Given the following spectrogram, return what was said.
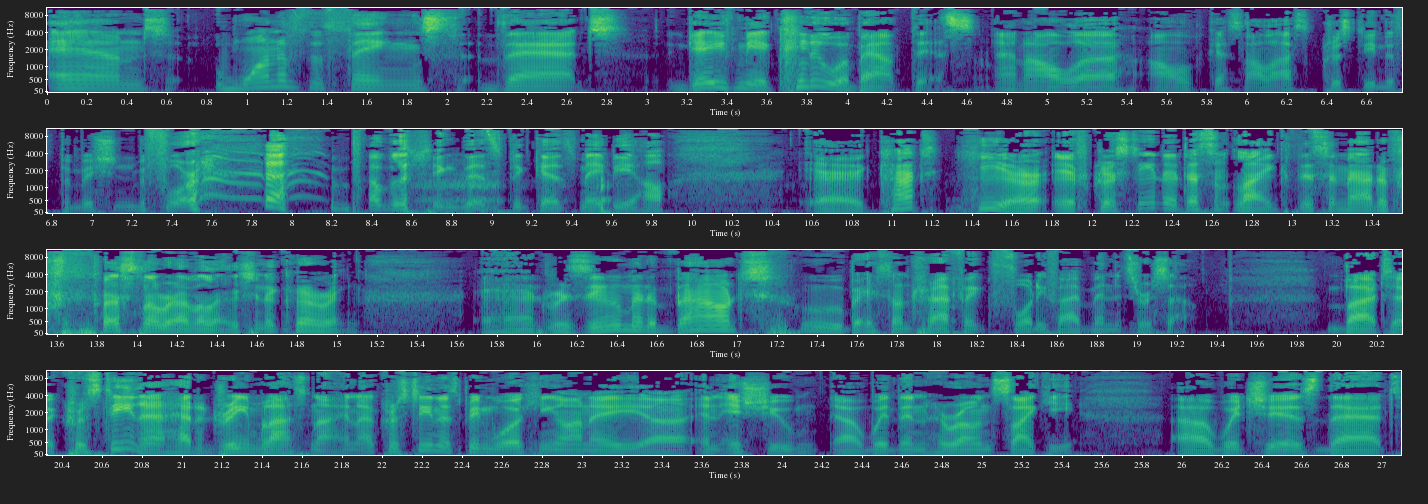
And one of the things that gave me a clue about this, and I'll uh, I'll guess I'll ask Christina's permission before publishing this because maybe I'll uh, cut here if Christina doesn't like this amount of personal revelation occurring. And resume in about, ooh, based on traffic, 45 minutes or so. But uh, Christina had a dream last night. Now, Christina's been working on a uh, an issue uh, within her own psyche, uh, which is that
